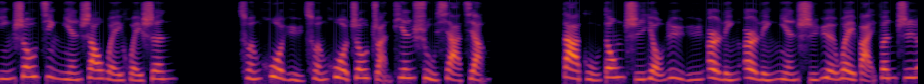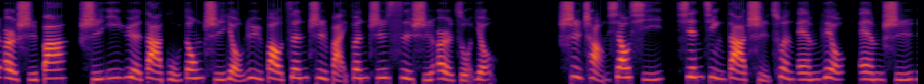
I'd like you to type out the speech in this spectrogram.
营收近年稍微回升。存货与存货周转天数下降。大股东持有率于二零二零年十月为百分之二十八，十一月大股东持有率暴增至百分之四十二左右。市场消息，先进大尺寸 M 六、M 十、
